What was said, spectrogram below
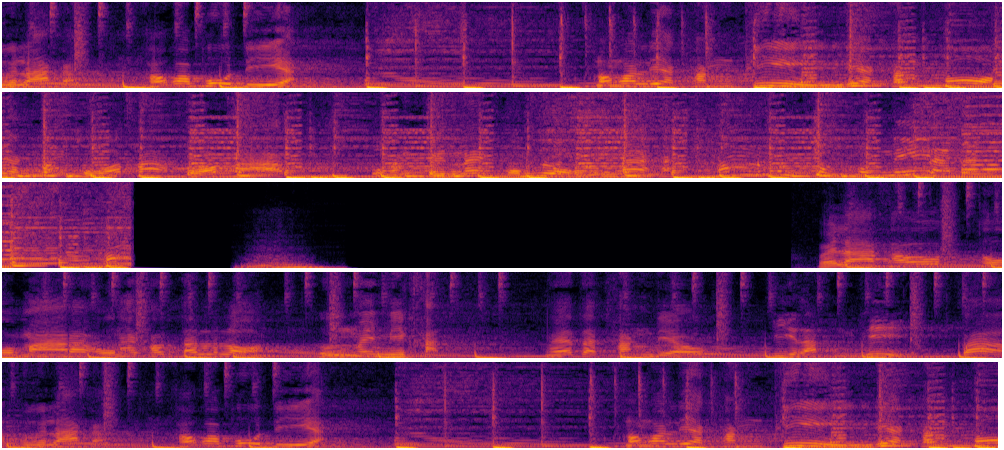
คือรักอะเขาก็พูดดีอะเขาก็เรียกทั้งพี่เรียกทั้งพ่อเรียกทั้งหัวข้าหัวขามันเป็นให้ผมหลงนะฮะมันจุดตรงนี้แหละเวลาเขาโทรมาก็โอนให้เขาตลอดคือไม่มีขัด แม้แต่ครั้งเดียวพี่รักของพี่ก็คือรักอะเขาก็พูดดีอะเขาก็เรียกทั้งพี่เรียกทั้งพ่อ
